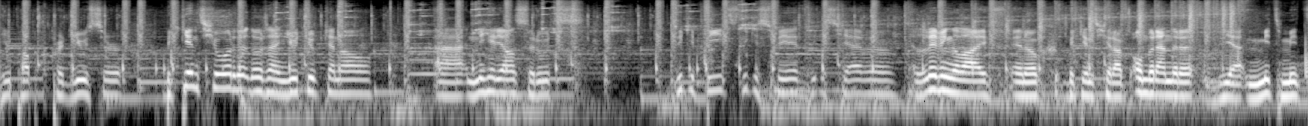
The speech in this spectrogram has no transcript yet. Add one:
hip-hop producer. Bekend geworden door zijn YouTube-kanaal. eh, Nigeriaanse roots. Dikke beats, dikke sfeer, dikke schijven. Living the life. En ook bekend geraakt onder andere via Mid Mid.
